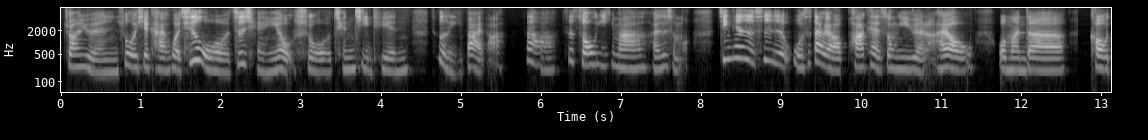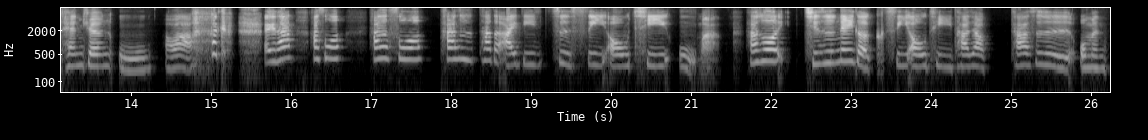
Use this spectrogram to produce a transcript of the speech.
专员做一些开会。其实我之前也有说，前几天这个礼拜吧，啊，是周一吗？还是什么？今天的是我是代表 Podcast 送医院啦，还有我们的 Cotangent 5，好不好？哎、欸，他他说他说他是他的 ID 是 CO 七五嘛，他说。其实那个 COT 它叫它是我们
